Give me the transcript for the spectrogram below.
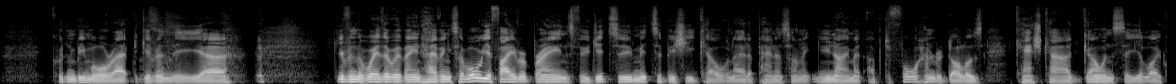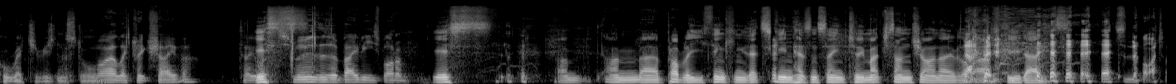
Couldn't be more apt given the. Uh, Given the weather we've been having, so all your favourite brands, Fujitsu, Mitsubishi, Kelvinator, Panasonic, you name it, up to $400 cash card. Go and see your local Retrovision store. My electric shaver. Tell you Yes. what, smooth as a baby's bottom. Yes, I'm, I'm uh, probably thinking that skin hasn't seen too much sunshine over the last few days. That's not.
